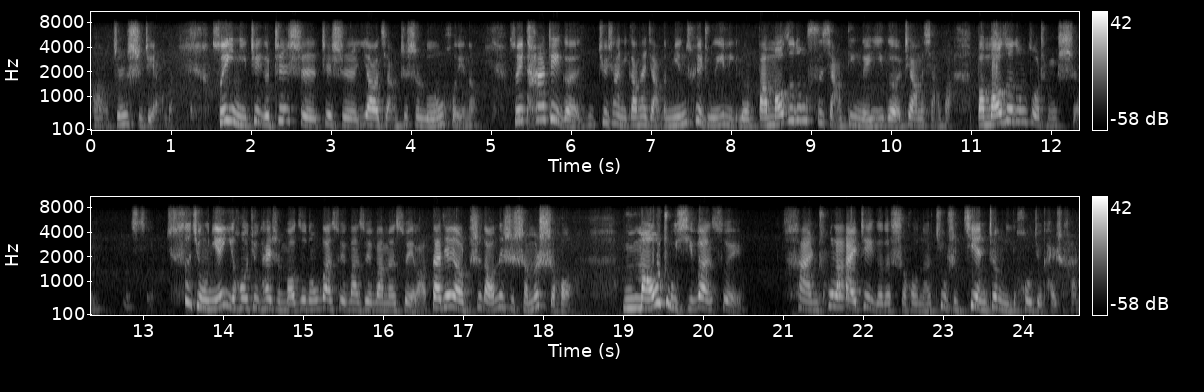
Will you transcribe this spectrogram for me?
啊，真是这样的，所以你这个真是这是要讲这是轮回呢，所以他这个就像你刚才讲的民粹主义理论，把毛泽东思想定为一个这样的想法，把毛泽东做成神，四九年以后就开始毛泽东万岁万岁万万岁了。大家要知道那是什么时候，毛主席万岁。喊出来这个的时候呢，就是见证以后就开始喊，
